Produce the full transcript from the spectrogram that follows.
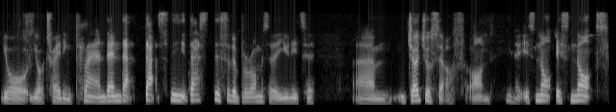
your your trading plan, then that that's the that's the sort of barometer that you need to um, judge yourself on. You know, it's not it's not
